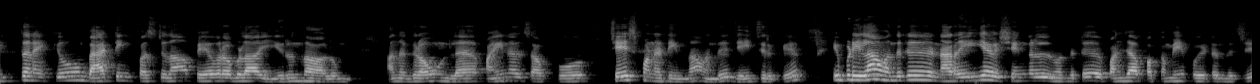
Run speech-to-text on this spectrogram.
இத்தனைக்கும் பேட்டிங் ஃபஸ்ட்டு தான் ஃபேவரபுளாக இருந்தாலும் அந்த கிரவுண்டில் ஃபைனல்ஸ் அப்போது சேஸ் பண்ண டீம் தான் வந்து ஜெயிச்சிருக்கு. இப்படிலாம் வந்துட்டு நிறைய விஷயங்கள் வந்துட்டு பஞ்சாப் பக்கமே போயிட்டு இருந்துச்சு.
